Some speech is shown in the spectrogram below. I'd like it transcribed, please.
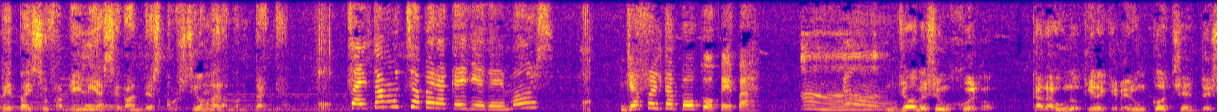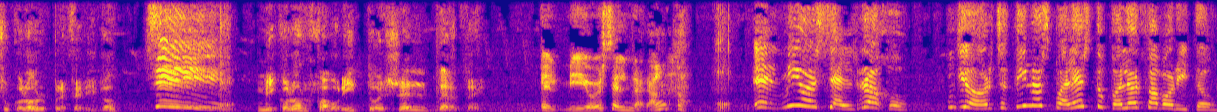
Pepa y su familia se van de excursión a la montaña. ¿Falta mucho para que lleguemos? Ya falta poco, Pepa. Yo me sé un juego. Cada uno tiene que ver un coche de su color preferido. ¡Sí! Mi color favorito es el verde. El mío es el naranja. El mío es el rojo. George, dinos cuál es tu color favorito.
